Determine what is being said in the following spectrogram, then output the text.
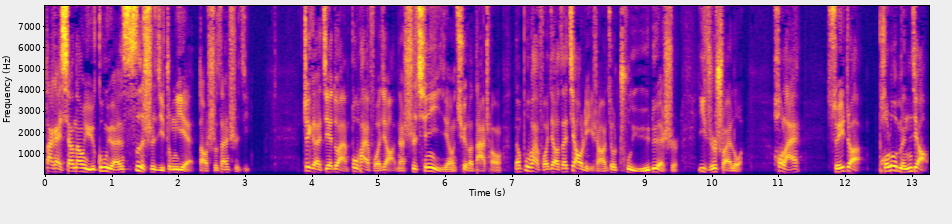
大概相当于公元四世纪中叶到十三世纪。这个阶段，部派佛教那世亲已经去了大乘，那部派佛教在教理上就处于劣势，一直衰落。后来，随着婆罗门教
